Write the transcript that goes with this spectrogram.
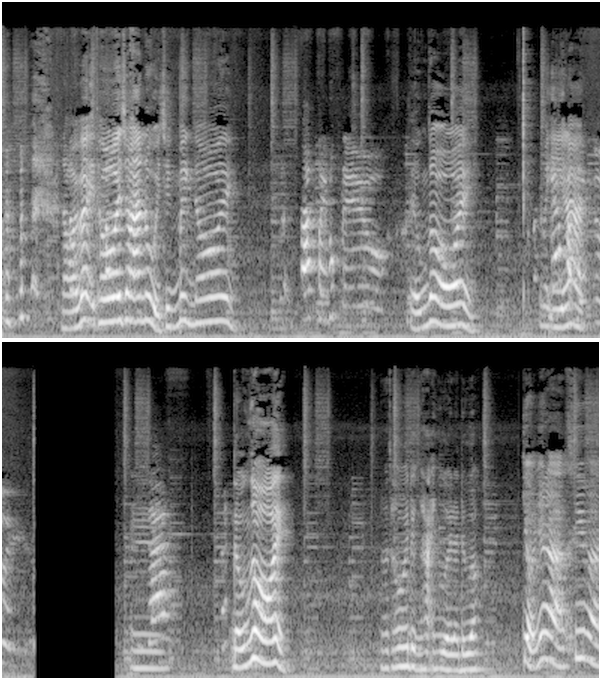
Nói vậy thôi cho an ủi chính mình thôi. Phát facebook đều. Đúng rồi. Mà ý là ừ, đúng rồi. Nói thôi đừng hại người là được. Kiểu như là khi mà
